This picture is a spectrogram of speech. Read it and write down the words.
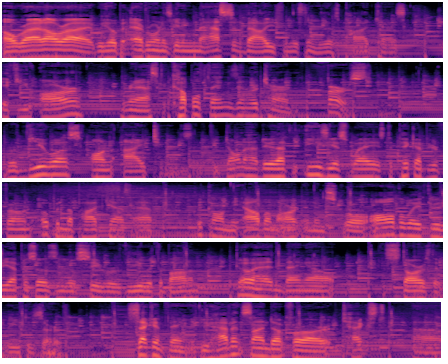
all right, all right. We hope everyone is getting massive value from listening to this podcast. If you are, we're going to ask a couple things in return. First, review us on iTunes. If you don't know how to do that, the easiest way is to pick up your phone, open the podcast app, click on the album art, and then scroll all the way through the episodes, and you'll see review at the bottom. Go ahead and bang out the stars that we deserve. Second thing, if you haven't signed up for our text uh,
